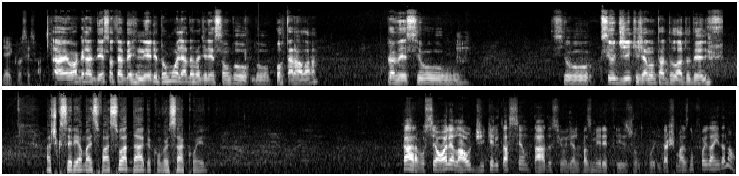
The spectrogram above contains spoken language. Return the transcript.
E aí, o que vocês fazem? Tá, eu agradeço ao taberneiro e dou uma olhada na direção do, do Portaralá pra ver se o. Se o. Se o Dick já não tá do lado dele. Acho que seria mais fácil a Daga conversar com ele. Cara, você olha lá o Dick, ele tá sentado assim, olhando pras meretrizes junto com ele. Acho mas não foi lá ainda não.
